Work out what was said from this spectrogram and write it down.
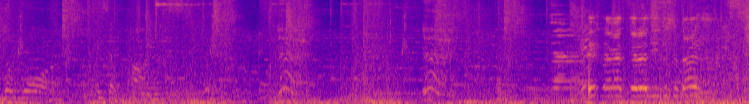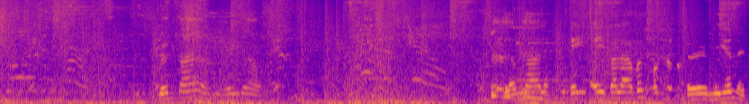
The war is upon us. Eh, lakad ka na dito sa taas. Bet tayo, hindi ako. Alam na alam, AI kalaban pag naka-early yan eh.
